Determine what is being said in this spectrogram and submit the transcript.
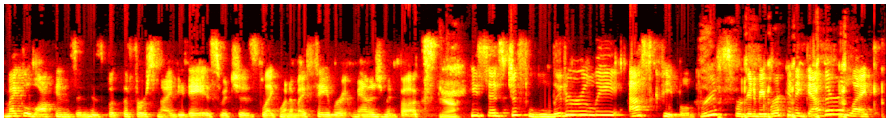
Michael Watkins in his book The First 90 Days, which is like one of my favorite management books, yeah. he says just literally ask people, Bruce, we're going to be working together. Like,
